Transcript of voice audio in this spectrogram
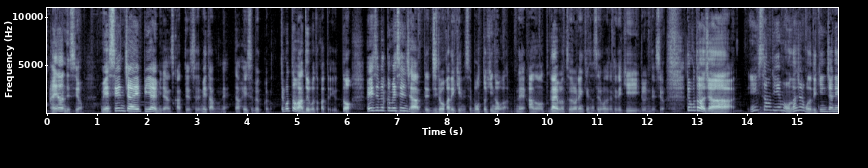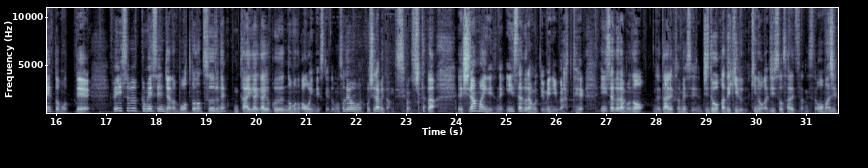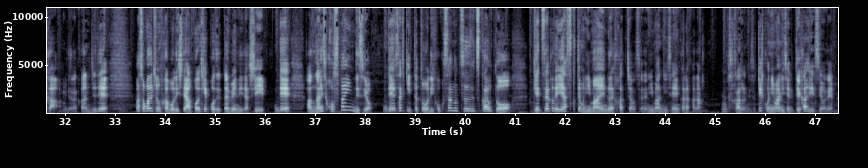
あれなんですよ。メッセンジャー API みたいなの使ってるんですよ。メタのね。だから Facebook の。ってことはどういうことかというと、Facebook メッセンジャーって自動化できるんですよ。ボット機能がね、あの、外部のツールを連携させることによってできるんですよ。ってことはじゃあ、インスタの DM も同じようなことできんじゃね？と思って、Facebook メッセンジャーのボットのツールね、海外、外国のものが多いんですけれども、それをこう調べたんですよ。そしたら、え知らん前にですね、インスタグラムっていうメニューがあって、インスタグラムのダイレクトメッセージの自動化できる機能が実装されてたんですね。お、マジかみたいな感じで、まあ、そこでちょっと深掘りして、あ、これ結構絶対便利だし、で、あの、何せコスパいいんですよ。で、さっき言った通り、国産のツール使うと、月額で安くても2万円ぐらいかかっちゃうんですよね。2万2千円からかな。かかるんですよ。結構2万2000円ってでかいですよね。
